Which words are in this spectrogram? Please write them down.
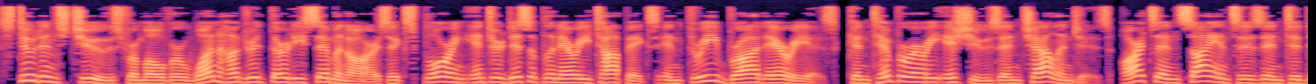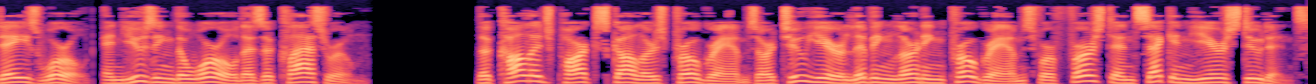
Students choose from over 130 seminars exploring interdisciplinary topics in three broad areas, contemporary issues and challenges, arts and sciences in today's world, and using the world as a classroom. The College Park Scholars programs are two-year living learning programs for first and second year students.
